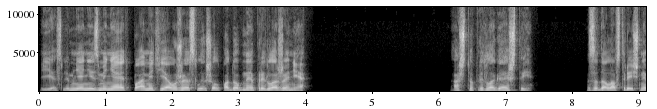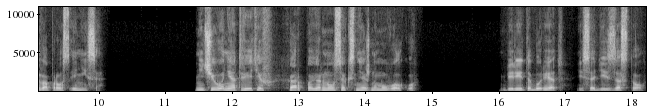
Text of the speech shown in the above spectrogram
«Если мне не изменяет память, я уже слышал подобное предложение». «А что предлагаешь ты?» Задала встречный вопрос Эниса. Ничего не ответив, Харп повернулся к снежному волку. «Бери табурет и садись за стол».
